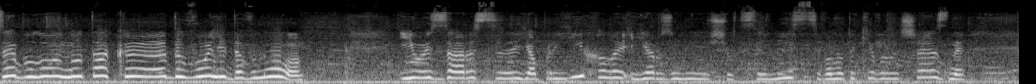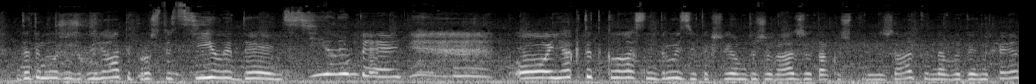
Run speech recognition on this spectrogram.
Це було ну так е, доволі давно. І ось зараз е, я приїхала, і я розумію, що це місце, воно таке величезне, де ти можеш гуляти просто цілий день, цілий день. О, як тут класно, друзі! Так що я вам дуже раджу також приїжджати на ВДНГ.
